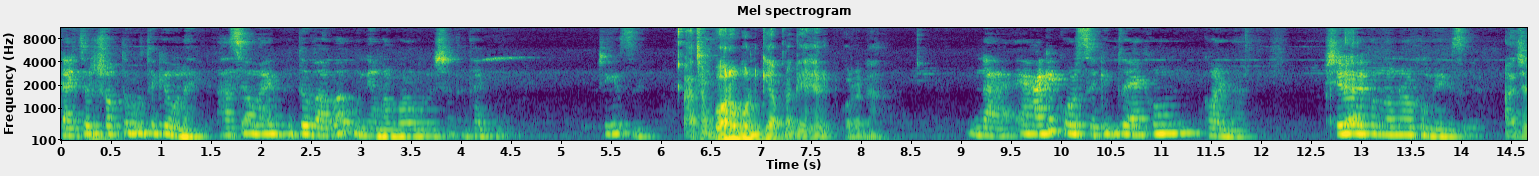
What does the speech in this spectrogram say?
গাইজান শক্ত বলতে কেউ নাই। আছে আমার এক বৃদ্ধ বাবা উনি আমার বড় বোনের সাথে থাকে ঠিক আছে? আচ্ছা বড় বোন কি আপনাকে হেল্প করে না? না আগে করছে কিন্তু এখন করে না। সেও এখন অন্যরকম হয়ে গেছে। আচ্ছা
